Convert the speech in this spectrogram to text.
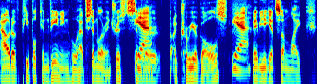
out of people convening who have similar interests, Yeah. similar uh, career goals. Yeah, Maybe you get some like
